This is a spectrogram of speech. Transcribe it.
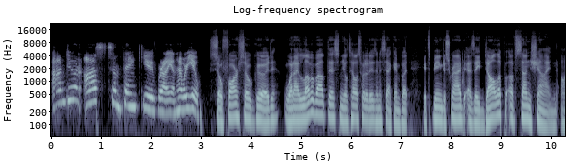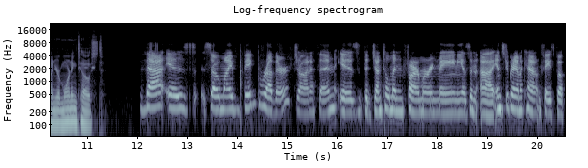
I'm doing awesome. Thank you, Brian. How are you? So far, so good. What I love about this, and you'll tell us what it is in a second, but it's being described as a dollop of sunshine on your morning toast. That is so. My big brother, Jonathan, is the gentleman farmer in Maine. He has an uh, Instagram account and Facebook,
